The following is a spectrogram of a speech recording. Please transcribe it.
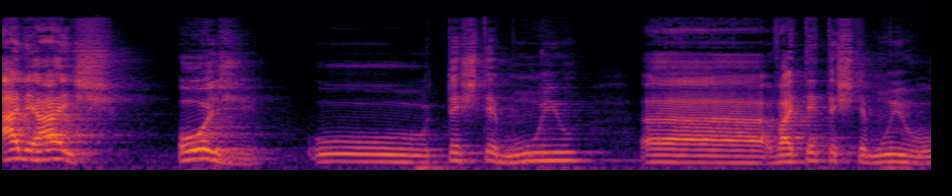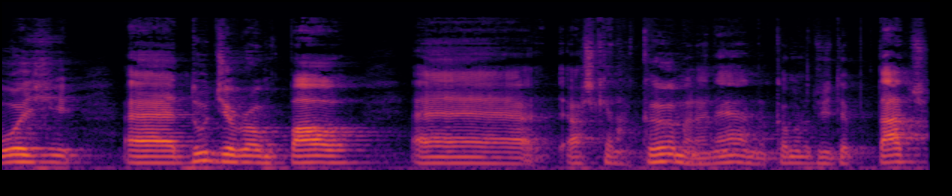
Aliás, hoje o testemunho uh, vai ter testemunho hoje uh, do Jerome Powell, uh, acho que é na Câmara, né, na Câmara dos Deputados,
